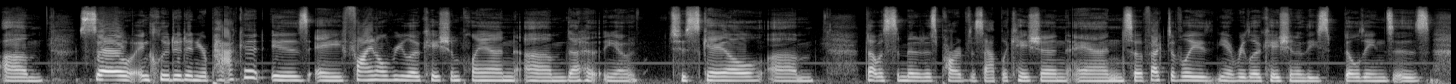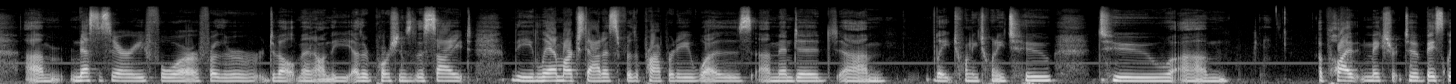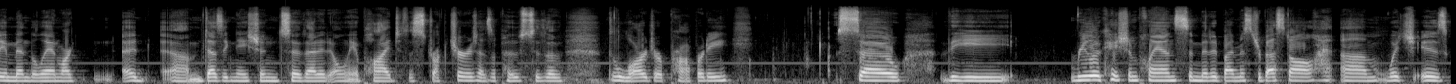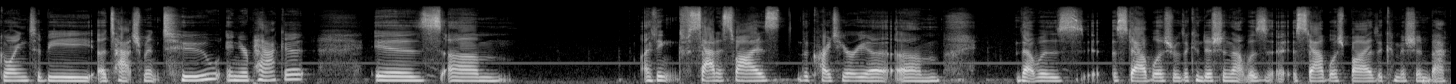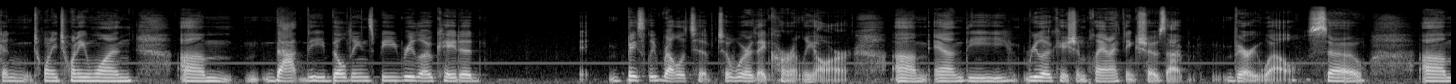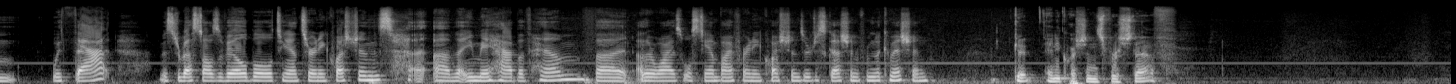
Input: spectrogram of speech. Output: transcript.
Um, So included in your packet is a final relocation plan um, that, you know, to scale um, that was submitted as part of this application. And so effectively, you know, relocation of these buildings is um, necessary for further development on the other portions of the site. The landmark status for the property was amended um, late 2022 to um, apply, make sure, to basically amend the landmark uh, um, designation so that it only applied to the structures as opposed to the, the larger property. So the relocation plan submitted by Mr. Bestall, um, which is going to be attachment two in your packet, is, um, I think satisfies the criteria, um, that was established, or the condition that was established by the commission back in 2021, um, that the buildings be relocated basically relative to where they currently are. Um, And the relocation plan, I think, shows that very well. So um, with that, Mr. Bestall is available to answer any questions uh, um, that you may have of him, but otherwise, we'll stand by for any questions or discussion from the commission. Okay, any questions for staff?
